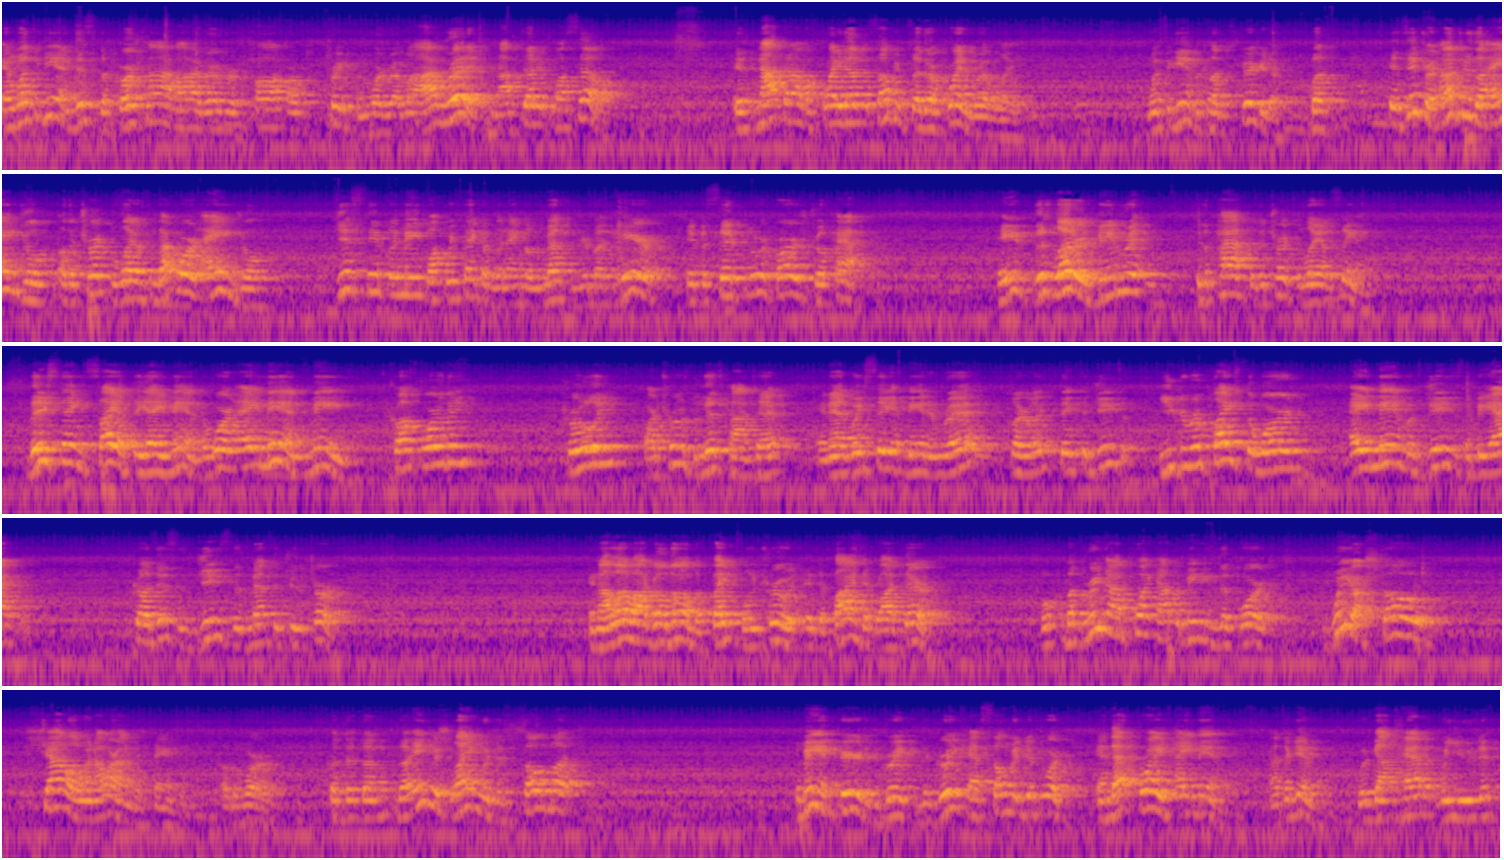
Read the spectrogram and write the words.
And once again, this is the first time I've ever taught or preached the word of Revelation. I read it and I studied it myself. It's not that I'm afraid of it. Some people say they're afraid of Revelation. Once again, because it's figurative. But it's interesting. Unto the angel of the church of Laodicea, that word angel just simply means what we think of as an angel, the messenger. But here, it specifically refers to a pastor. He, this letter is being written to the pastor of the church of Laodicea. These things saith the Amen. The word Amen means trustworthy, truly, or truth in this context. And as we see it being in red, clearly speaks to Jesus. You can replace the word Amen with Jesus and be accurate. Because this is Jesus' message to the church. And I love how it goes on, the faithful and true. It, it defines it right there. But, but the reason I'm pointing out the meaning of this word, we are so shallow in our understanding of the word. Because the, the, the, English language is so much, to me, inferior to the Greek. The Greek has so many different words. And that phrase, amen, that's again, we've got to have it, we use it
